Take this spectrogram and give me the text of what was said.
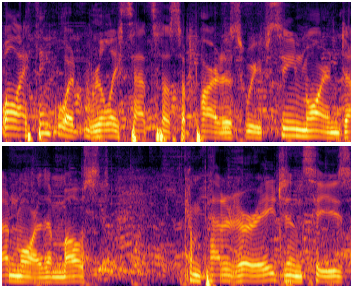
Well, I think what really sets us apart is we've seen more and done more than most competitor agencies.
